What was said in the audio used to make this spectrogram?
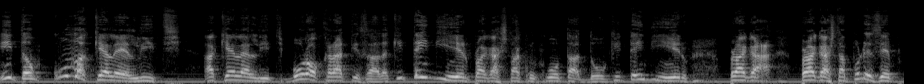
Então, como aquela elite, aquela elite burocratizada que tem dinheiro para gastar com contador, que tem dinheiro para gastar, por exemplo,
